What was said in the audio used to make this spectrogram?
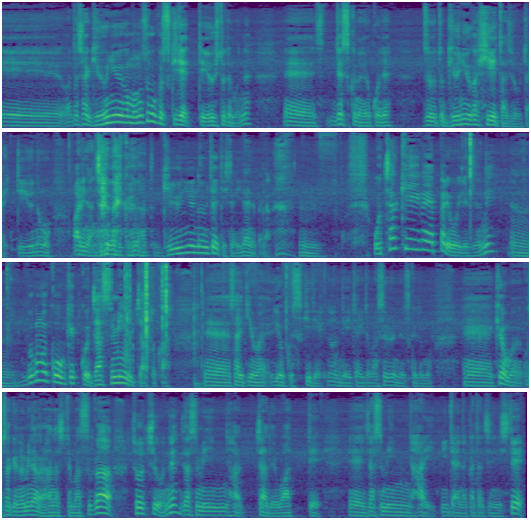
えー、私は牛乳がものすごく好きでっていう人でもね、えー、デスクの横でずっと牛乳が冷えた状態っていうのもありなんじゃないかなと牛乳飲みたいって人はいないのかな。うんお茶系がやっぱり多いですよね、うん、僕もこう結構ジャスミン茶とか、えー、最近はよく好きで飲んでいたりとかするんですけども、えー、今日もお酒飲みながら話してますが焼酎をねジャスミン茶で割って、えー、ジャスミンハイみたいな形にして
